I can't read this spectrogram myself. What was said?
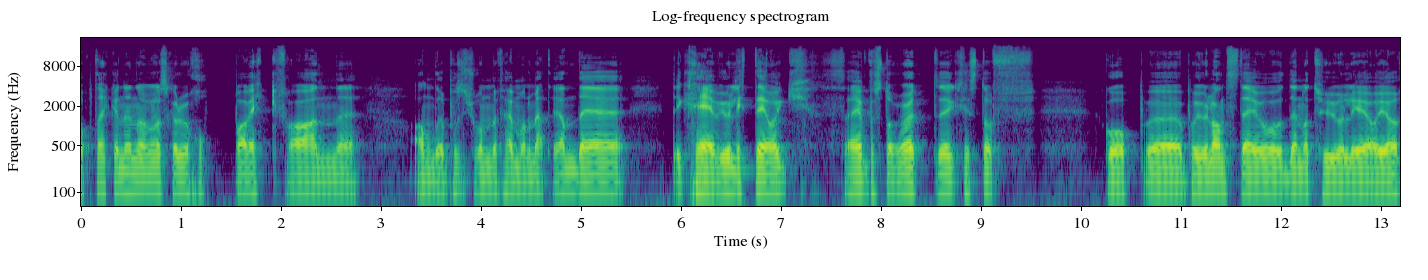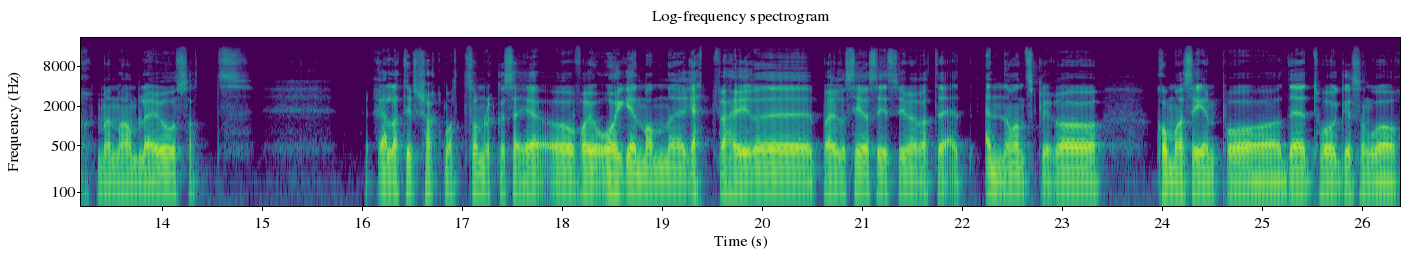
opptrekken din, eller skal du hoppe vekk fra en eh, andre posisjon med 500 meter igjen? Det, det krever jo litt, det òg. Jeg forstår jo at Kristoff eh, går opp på hjulene. Det er jo det naturlige å gjøre, men han ble jo satt relativt sjakkmatt, som dere sier. Og får jo òg en mann rett ved høyre, på høyresida si som gjør at det er enda vanskeligere å komme seg inn på det toget som går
